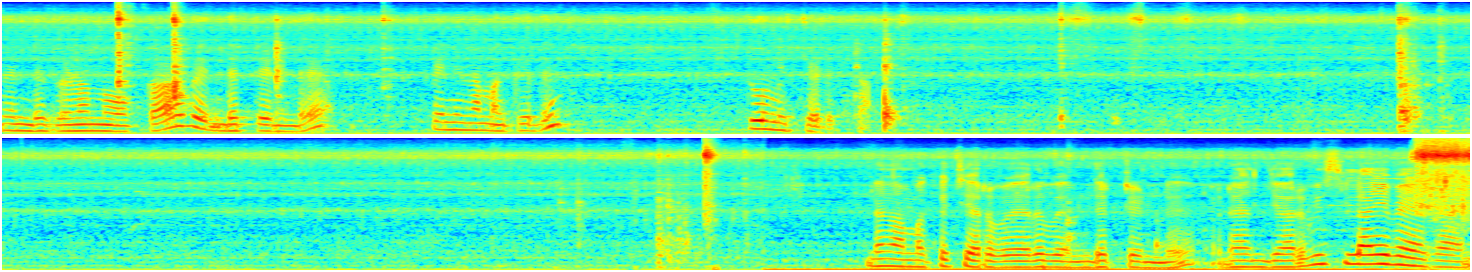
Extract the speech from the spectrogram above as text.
വെന്തുക്കണം നോക്കാം. വെന്തിട്ടുണ്ട്. പിന്നെ നമുക്കിത് തൂമിച്ചെടുക്കാം. പിന്നെ നമുക്ക് ചെറുപയർ വെന്തിട്ടുണ്ട്. ഒരു അഞ്ചാറ് വിസിലായി വേകാൻ.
